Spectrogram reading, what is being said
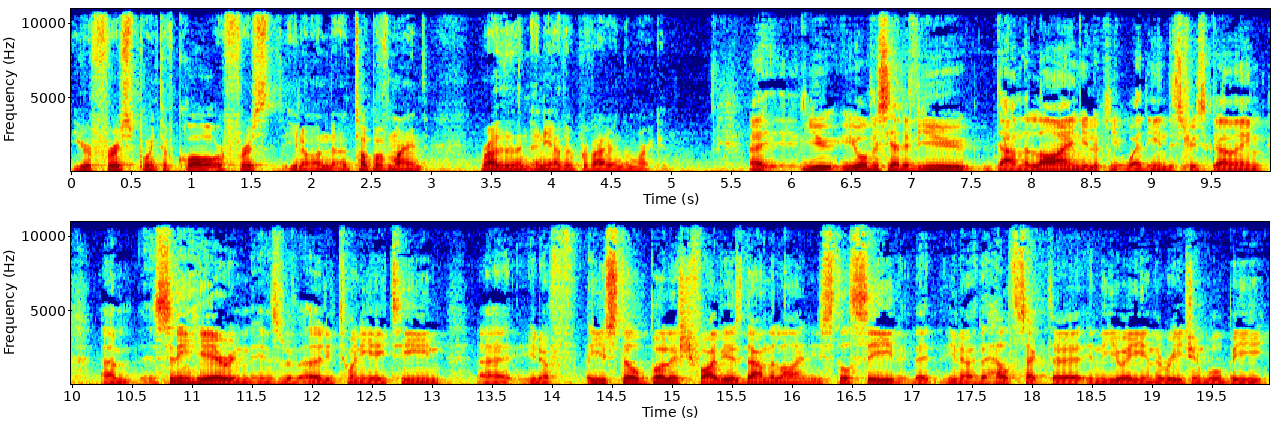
your first point of call or first, you know, on, on top of mind rather than any other provider in the market. Uh, you, you obviously had a view down the line. You're looking at where the industry is going. Um, sitting here in, in sort of early 2018, uh, you know, f- are you still bullish five years down the line? You still see that you know the health sector in the UAE and the region will be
